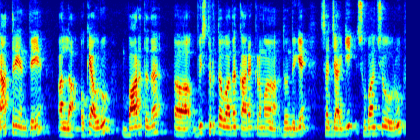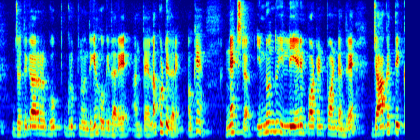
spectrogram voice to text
ಯಾತ್ರೆಯಂತೆಯೇ ಅಲ್ಲ. ಓಕೆ ಅವರು ಭಾರತದ ವಿಸ್ತೃತವಾದ ಕಾರ್ಯಕ್ರಮದೊಂದಿಗೆ ಸಜ್ಜಾಗಿ ಶುಭಾಂಶು ಅವರು ಜೊತೆಗಾರರ ಗ್ರೂಪ್ ಗ್ರೂಪ್ನೊಂದಿಗೆ ಹೋಗಿದ್ದಾರೆ ಅಂತ ಎಲ್ಲ ಕೊಟ್ಟಿದ್ದಾರೆ. ಓಕೆ ನೆಕ್ಸ್ಟ್ ಇನ್ನೊಂದು ಇಲ್ಲಿ ಏನು ಇಂಪಾರ್ಟೆಂಟ್ ಪಾಯಿಂಟ್ ಅಂದರೆ ಜಾಗತಿಕ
